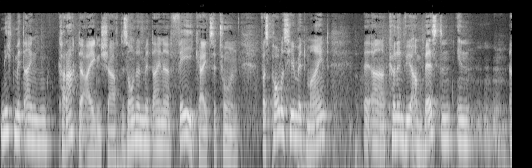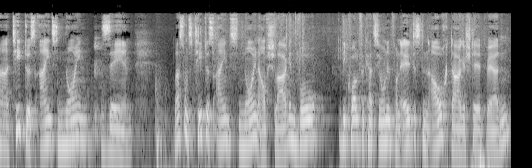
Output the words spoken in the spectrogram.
nicht mit einer Charaktereigenschaft, sondern mit einer Fähigkeit zu tun. Was Paulus hiermit meint, äh, können wir am besten in äh, Titus 1.9 sehen. Lass uns Titus 1.9 aufschlagen, wo die Qualifikationen von Ältesten auch dargestellt werden.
